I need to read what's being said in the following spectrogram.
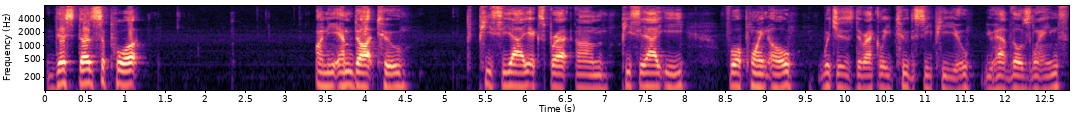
This does support on the M.2 PCI Express um, PCIe 4.0, which is directly to the CPU. You have those lanes.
